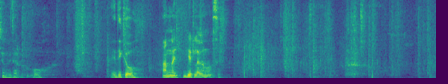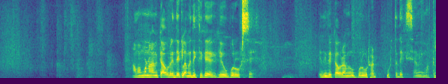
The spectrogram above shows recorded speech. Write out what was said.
জমিদার ও এদিকেও আর নাই গেট লাগানো আছে। আমার মনে হয় আমি কাউরে দেখলাম এদিক থেকে কেউ উপরে উঠছে। এদিক থেকে কাউরে আমি উপরে উঠার উঠতে দেখছি আমি মাত্র।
